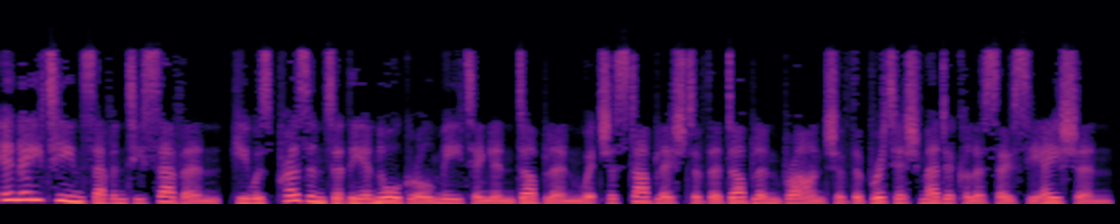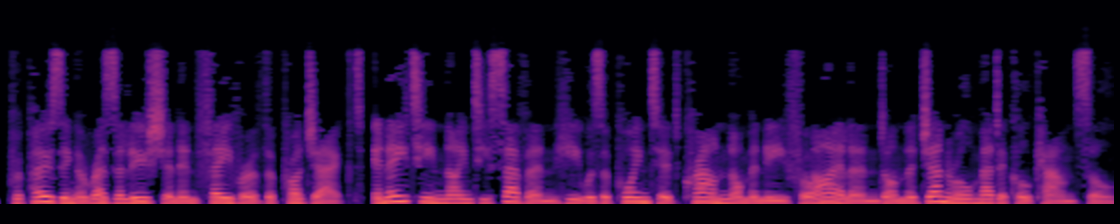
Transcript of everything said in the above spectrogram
In 1877, he was present at the inaugural meeting in Dublin which established of the Dublin branch of the British Medical Association, proposing a resolution in favour of the project. In 1897 he was appointed Crown nominee for Ireland on the General Medical Council.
